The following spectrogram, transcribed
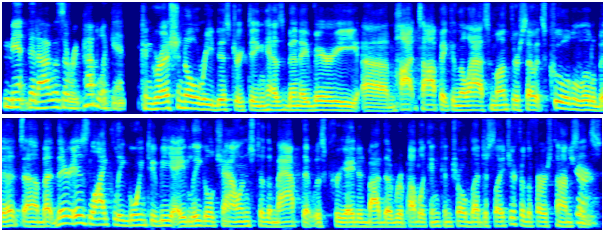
meant that I was a Republican. Congressional redistricting has been a very um, hot topic in the last month or so. It's cooled a little bit, uh, but there is likely going to be a legal challenge to the map that was created by the Republican controlled legislature for the first time sure. since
